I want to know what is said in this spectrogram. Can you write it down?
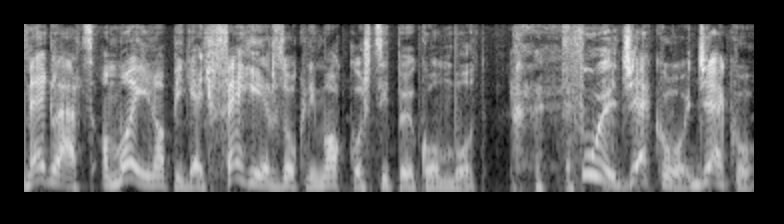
meglátsz a mai napig egy fehér zokni makkos cipő kombót, Full Jacko, Jacko.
